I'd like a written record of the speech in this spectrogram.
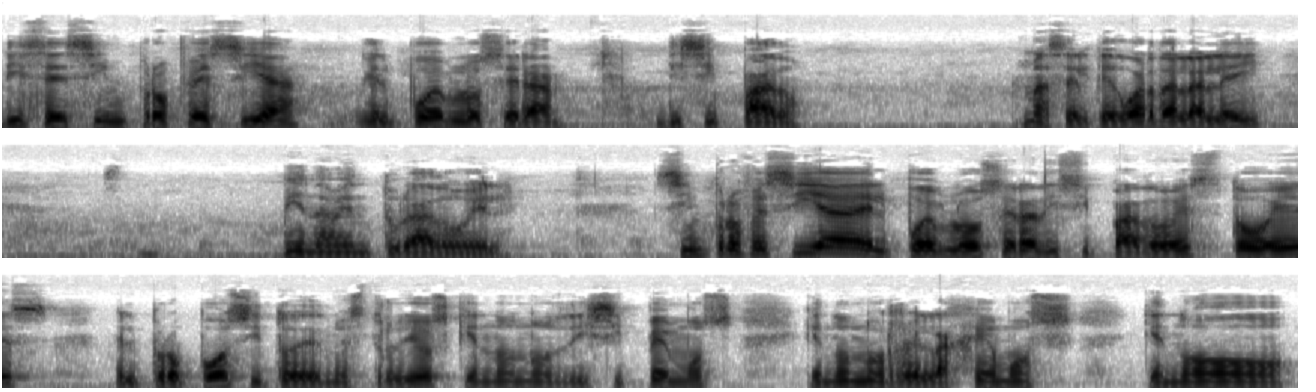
Dice, sin profecía el pueblo será disipado, mas el que guarda la ley, bienaventurado él. Sin profecía el pueblo será disipado. Esto es el propósito de nuestro Dios, que no nos disipemos, que no nos relajemos, que no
